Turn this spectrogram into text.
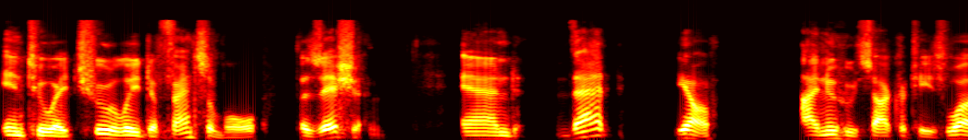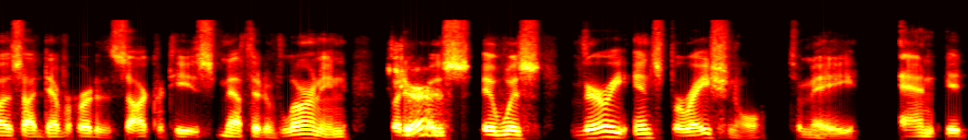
into a truly defensible position. And that, you know, I knew who Socrates was. I'd never heard of the Socrates method of learning, but sure. it was it was very inspirational to me, and it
